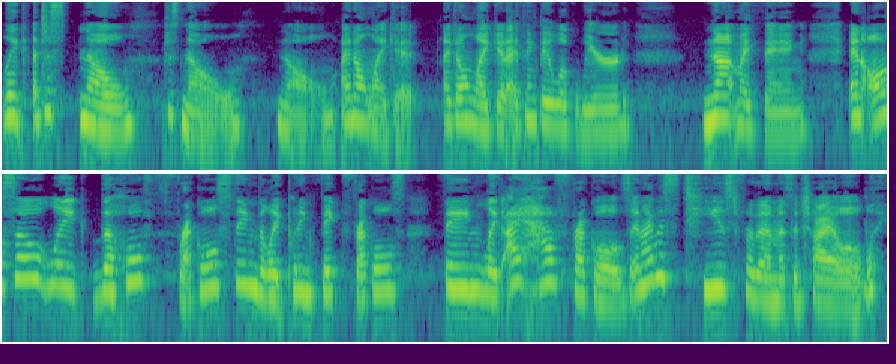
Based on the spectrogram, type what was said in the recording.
like I just no. Just no. No, I don't like it. I don't like it. I think they look weird. Not my thing. And also, like, the whole freckles thing, the like putting fake freckles thing, like, I have freckles and I was teased for them as a child.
